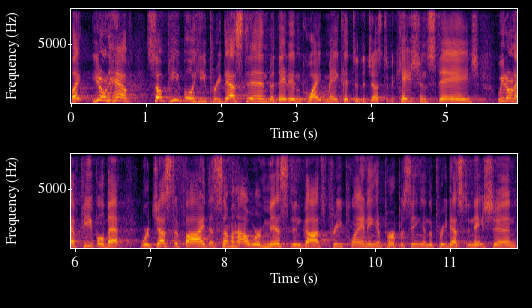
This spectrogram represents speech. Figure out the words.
Like, you don't have some people he predestined, but they didn't quite make it to the justification stage. We don't have people that were justified that somehow were missed in God's pre planning and purposing in the predestination.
